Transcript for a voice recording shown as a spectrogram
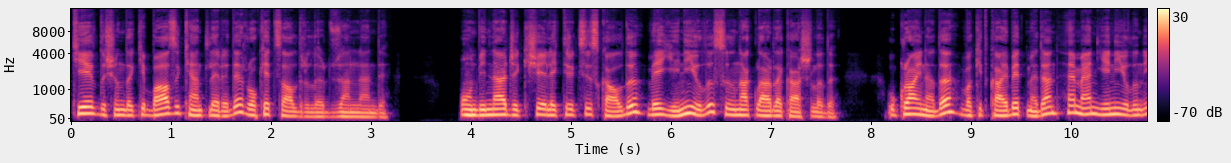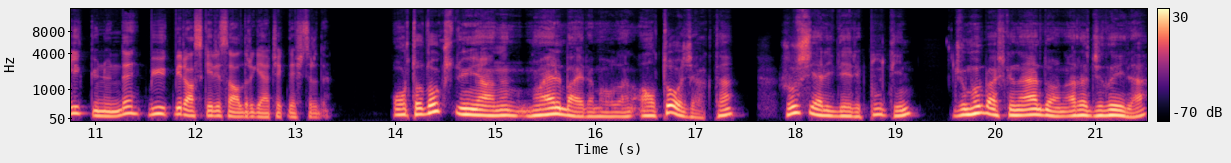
Kiev dışındaki bazı kentlere de roket saldırıları düzenlendi. On binlerce kişi elektriksiz kaldı ve yeni yılı sığınaklarda karşıladı. Ukrayna'da vakit kaybetmeden hemen yeni yılın ilk gününde büyük bir askeri saldırı gerçekleştirdi. Ortodoks dünyanın Noel bayramı olan 6 Ocak'ta Rusya lideri Putin, Cumhurbaşkanı Erdoğan aracılığıyla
